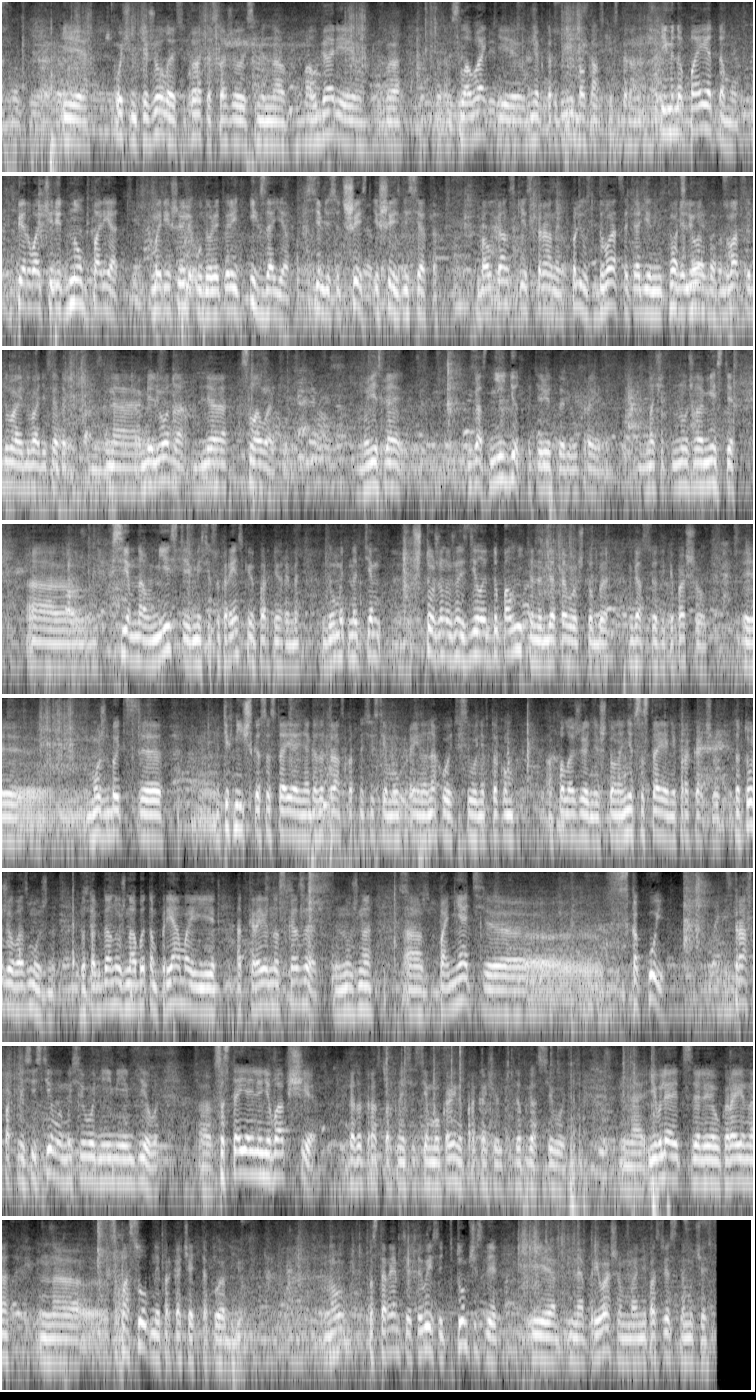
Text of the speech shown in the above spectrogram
И очень тяжелая ситуация сложилась именно в Болгарии, в Словакии, в некоторых других балканских странах. Именно поэтому в первоочередном порядке мы решили удовлетворить их заявку. 76,6 балканские страны, плюс 21 миллион, 22,2 э, миллиона для Словакии. Но если газ не идет по территории Украины. Значит, нужно вместе, э, всем нам вместе, вместе с украинскими партнерами, думать над тем, что же нужно сделать дополнительно для того, чтобы газ все-таки пошел. Э, может быть, техническое состояние газотранспортной системы Украины находится сегодня в таком положении, что она не в состоянии прокачивать. Это тоже возможно. Но тогда нужно об этом прямо и откровенно сказать. Нужно э, понять, э, с какой транспортной системой мы сегодня имеем дело. Э, в состоянии ли вообще газотранспортная система Украины прокачивать этот газ сегодня? Является ли Украина способной прокачать такой объем? Ну, постараемся это выяснить, в том числе и при вашем непосредственном участии.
